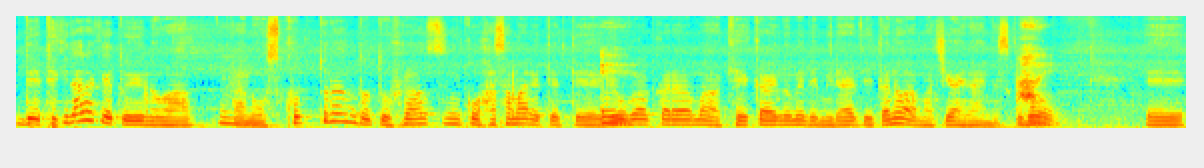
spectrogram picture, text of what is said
で敵だらけというのは、うん、あのスコットランドとフランスにこう挟まれてて、両側からまあ警戒の目で見られていたのは間違いないんですけど、はい、え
